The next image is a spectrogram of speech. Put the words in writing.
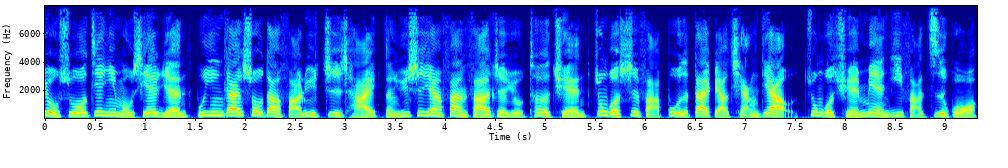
又说，建议某些人不应该受到法律制裁，等于是让犯法者有特权。中国司法部的代表强调，中国全面依法治国，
